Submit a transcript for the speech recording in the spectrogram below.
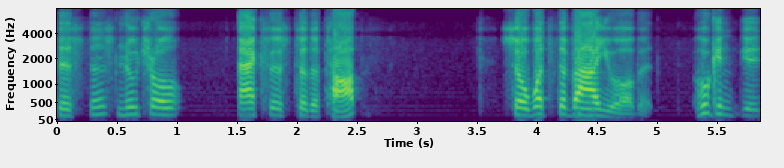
distance, neutral axis to the top. So what's the value of it? Who can uh,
